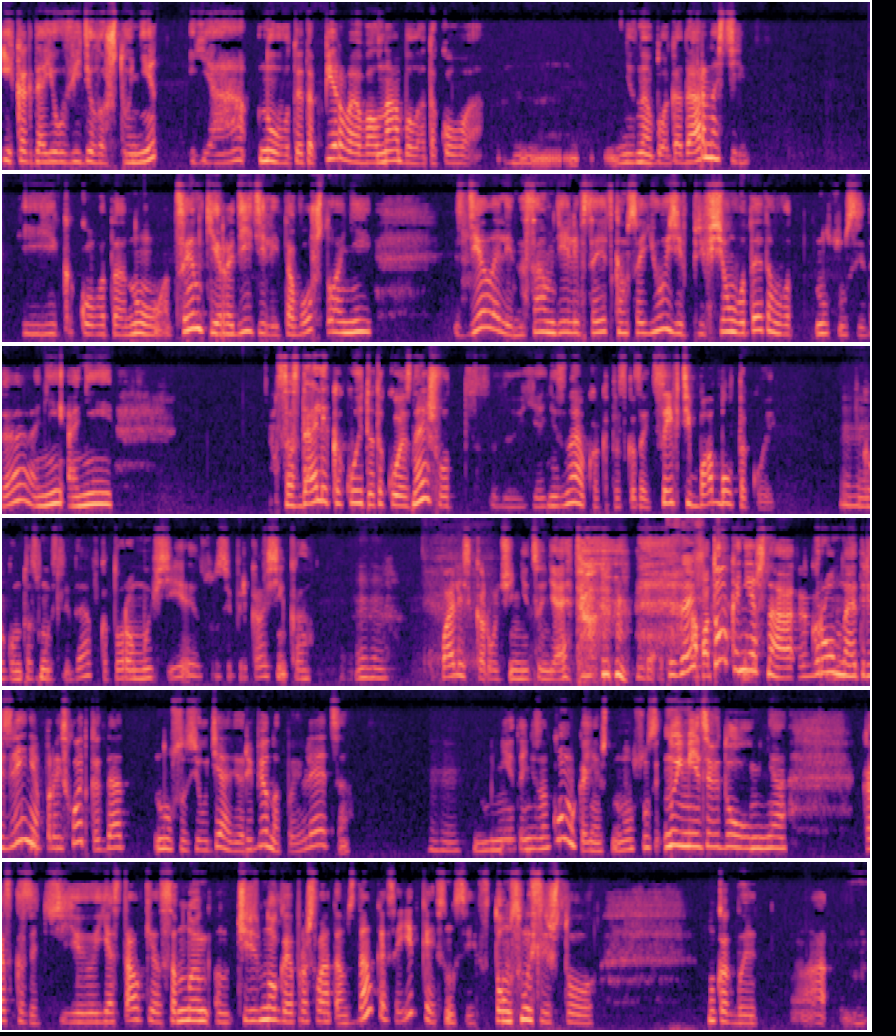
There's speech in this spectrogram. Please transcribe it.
И когда я увидела, что нет, я, ну, вот эта первая волна была такого, не знаю, благодарности и какого-то, ну, оценки родителей того, что они сделали на самом деле в Советском Союзе, при всем вот этом вот, ну, в смысле, да, они, они создали какое-то такое, знаешь, вот, я не знаю, как это сказать, safety bubble такой, mm-hmm. в каком-то смысле, да, в котором мы все, в смысле, прекрасненько mm-hmm. купались, короче, не ценя этого. Да. Знаешь... А потом, конечно, огромное отрезление происходит, когда, ну, в смысле, у тебя ребенок появляется. Mm-hmm. Мне это не знакомо, конечно, но, в смысле, ну, имеется в виду, у меня как сказать, я сталкивалась со мной, через многое прошла там с Данкой, с Аидкой, в смысле, в том смысле, что, ну, как бы, а,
